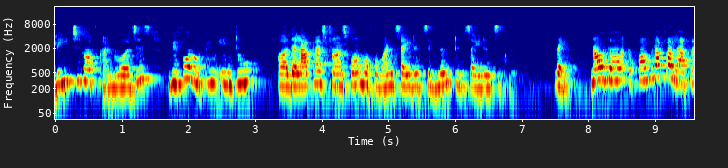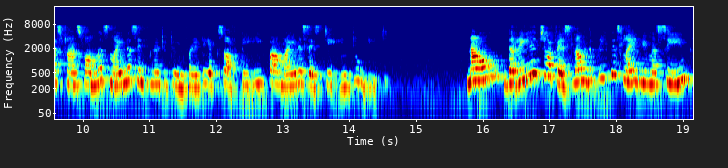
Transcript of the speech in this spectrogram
region of convergence before looking into uh, the Laplace transform of a one-sided signal, two-sided signal. Right. Now the formula for Laplace transform is minus infinity to infinity x of t e power minus st into dt. Now the range of s, now in the previous slide we must seen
